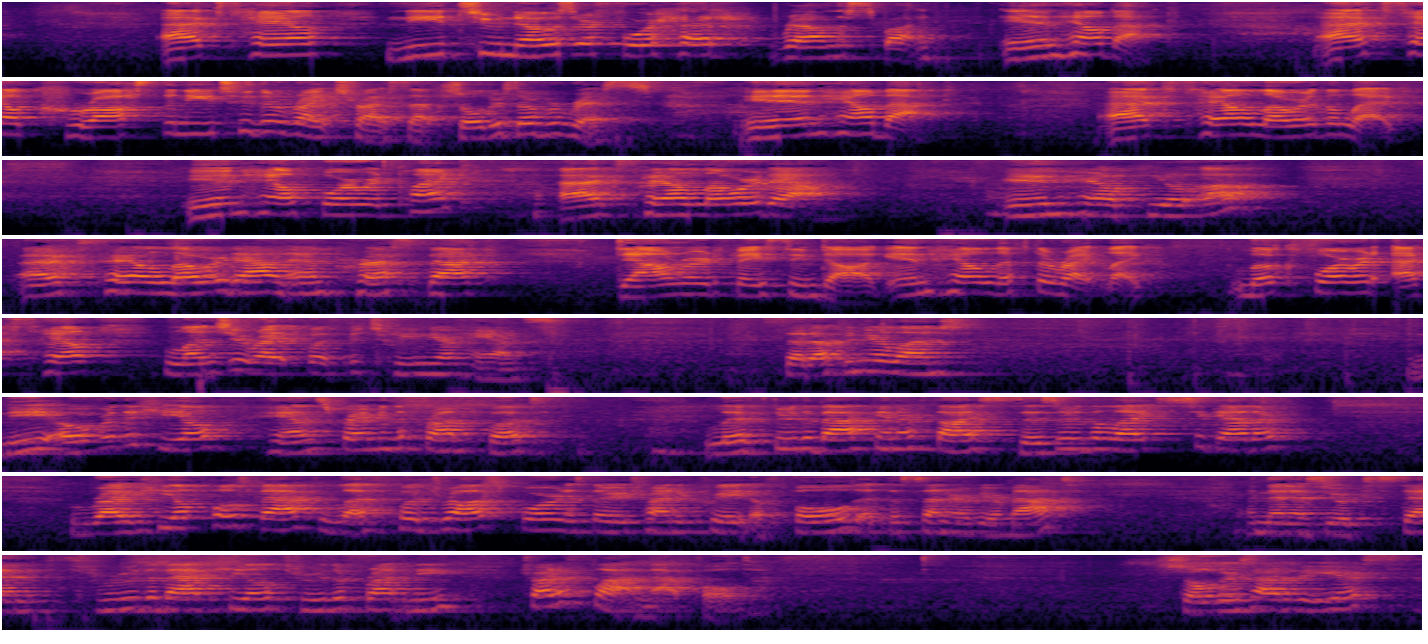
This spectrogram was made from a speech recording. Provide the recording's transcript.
Exhale, knee to nose or forehead, round the spine. Inhale back. Exhale, cross the knee to the right tricep, shoulders over wrist. Inhale back. Exhale, lower the leg. Inhale, forward plank. Exhale, lower down. Inhale, peel up. Exhale, lower down and press back. Downward facing dog. Inhale, lift the right leg. Look forward. Exhale, lunge your right foot between your hands. Set up in your lunge. Knee over the heel, hands framing the front foot. Lift through the back inner thigh, scissor the legs together. Right heel pulls back, left foot draws forward as though you're trying to create a fold at the center of your mat. And then as you extend through the back heel, through the front knee, try to flatten that fold. Shoulders out of the ears,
